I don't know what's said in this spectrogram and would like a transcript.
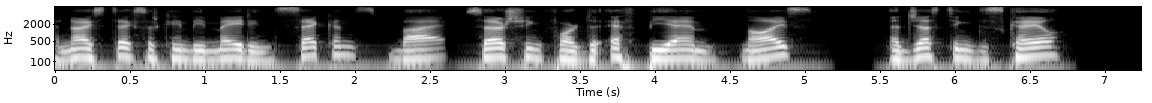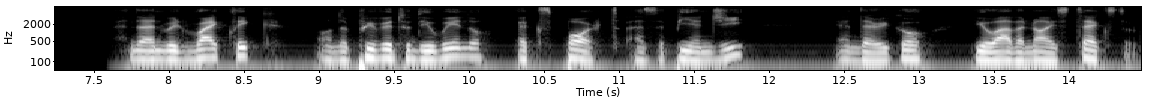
a noise texture can be made in seconds by searching for the FBM noise, adjusting the scale, and then with right click on the preview 2D window, export as a PNG, and there you go, you have a noise texture.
